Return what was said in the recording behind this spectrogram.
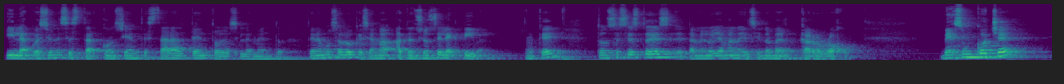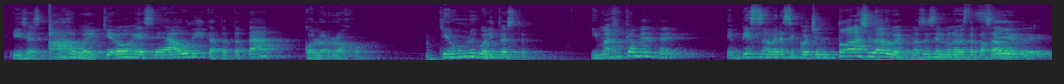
Y la cuestión es estar consciente, estar atento de ese elemento. Tenemos algo que se llama atención selectiva. ¿ok? Entonces esto es, eh, también lo llaman el síndrome del carro rojo. Ves un coche y dices, ah, güey, quiero ese Audi, ta, ta, ta, ta, color rojo. Quiero uno igualito a este. Y mágicamente empiezas a ver ese coche en toda la ciudad, güey. No sé si alguna vez te ha pasado. Sí, güey,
